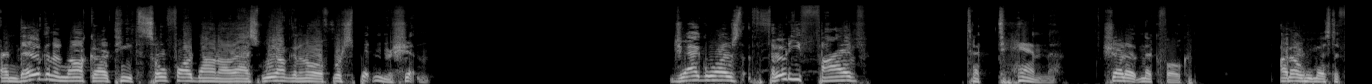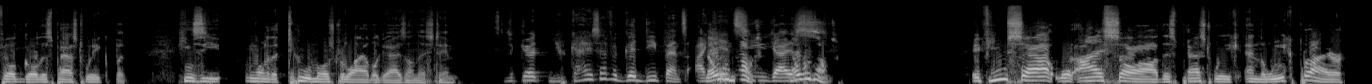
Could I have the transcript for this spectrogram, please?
and they're going to knock our teeth so far down our ass, we aren't going to know if we're spitting or shitting. Jaguars 35 to 10. Shout out Nick Folk. I know he missed a field goal this past week, but he's the, one of the two most reliable guys on this team. Good. You guys have a good defense. I No, can't see you guys. No, we don't. If you saw what I saw this past week and the week prior,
